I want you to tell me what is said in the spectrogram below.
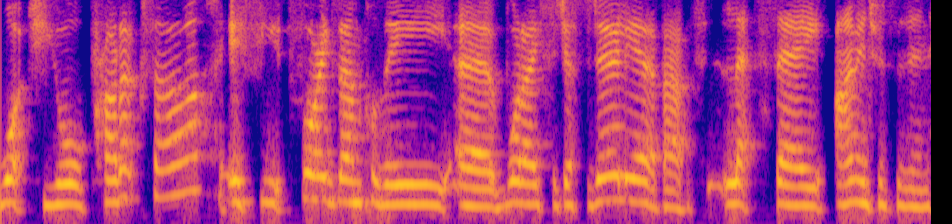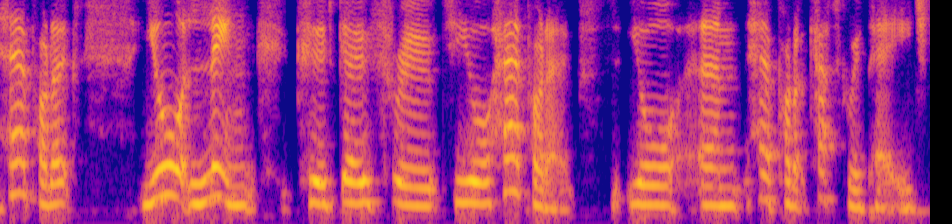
what your products are. If you for example the uh, what i suggested earlier about let's say i'm interested in hair products your link could go through to your hair products your um, hair product category page.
